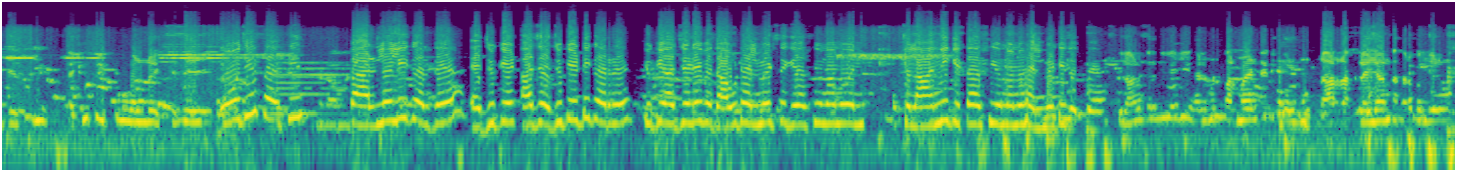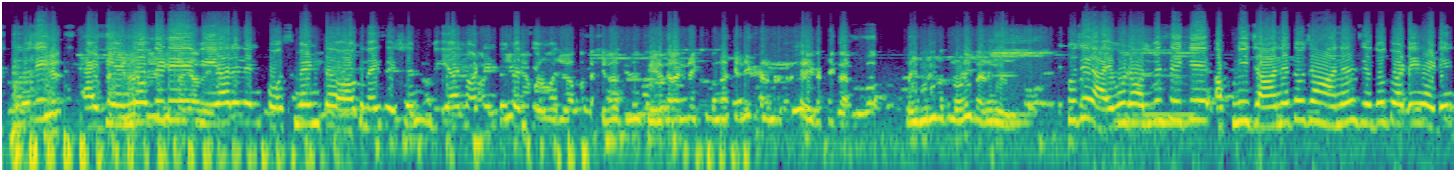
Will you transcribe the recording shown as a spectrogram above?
ਜਿਹੜੀ ਐਜੂਕੇਸ਼ਨ ਵੱਲ ਕਿਸੇ ਉਹ ਜੀ ਸਰਕੀ ਪੈਰਲਲੀ ਕਰਦੇ ਆ ਐਜੂਕੇਟ ਅੱਜ ਐਜੂਕੇਟ ਹੀ ਕਰ ਰਹੇ ਕਿਉਂਕਿ ਅੱਜ ਜਿਹੜੇ ਵਿਦਆਊਟ ਹੈਲਮਟ ਸੀਗੇ ਅਸੀਂ ਉਹਨਾਂ ਨੂੰ ਚਲਾਨ ਨਹੀਂ ਕੀਤਾ ਅਸੀਂ ਉਹਨਾਂ ਨੂੰ ਹੈਲਮਟ ਹੀ ਦਿੱਤੇ ਆ ਚਲਾਨ ਕਰਨੀ ਹੈ ਜੀ ਹੈਲਮਟ ਪਰਮਾਨੈਂਟ ਦੀ ਕੋਲ ਨਾਲ ਰੱਖ ਲੈ ਜਾਣ ਤਾਂ ਹਰ ਬੰਦੇ ਨੂੰ Because at the end of the day, we are an enforcement uh, organization. We are not into consumer. ਜੇ ਆਪਾਂ ਕਿੰਨਾ ਕਿੰਨਾ ਫੇਰ ਕਰਾਂਗੇ ਇੱਕ ਬੰਦਾ ਕਿੰਨੇ ਹੈਲਮਟ ਇਕੱਠੇ ਕਰ ਲੂਗਾ ਮਜਬੂਰੀ ਮਤਲਬ ਲਾਉਣੀ ਪੈਣਗੇ ਦੇਖੋ ਜੀ ਆਈ ਊਡ ਆਲਵੇਸ ਸੇ ਕਿ ਆਪਣੀ ਜਾਨ ਹੈ ਤਾਂ ਜਹਾਨ ਹੈ ਜਦੋਂ ਤੁਹਾਡੀ ਹੈਡਿੰਗ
